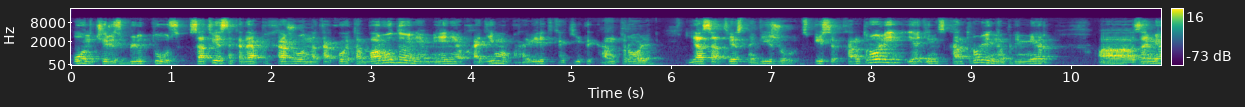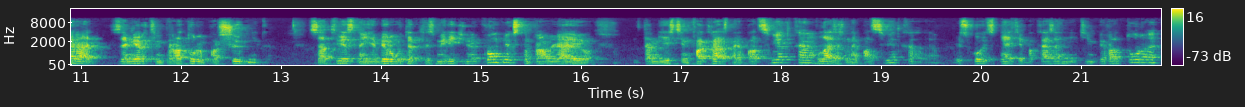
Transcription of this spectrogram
он через Bluetooth. Соответственно, когда я прихожу на какое-то оборудование, мне необходимо проверить какие-то контроли. Я, соответственно, вижу список контролей, и один из контролей, например, а, замер, замер температуры подшипника. Соответственно, я беру вот этот измерительный комплекс, направляю там есть инфракрасная подсветка, лазерная подсветка, происходит снятие показаний температуры,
